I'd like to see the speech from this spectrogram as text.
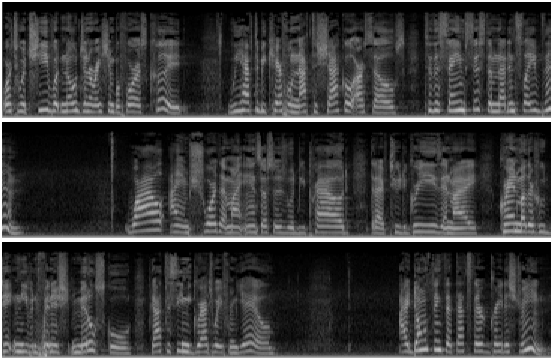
or to achieve what no generation before us could, we have to be careful not to shackle ourselves to the same system that enslaved them. While I am sure that my ancestors would be proud that I have two degrees and my grandmother, who didn't even finish middle school, got to see me graduate from Yale, I don't think that that's their greatest dream.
